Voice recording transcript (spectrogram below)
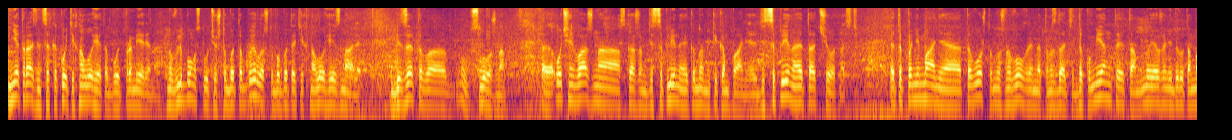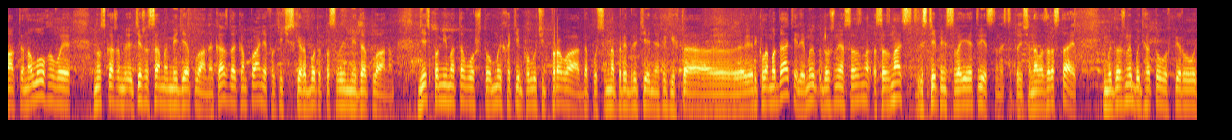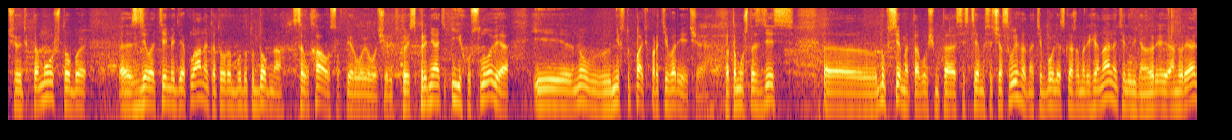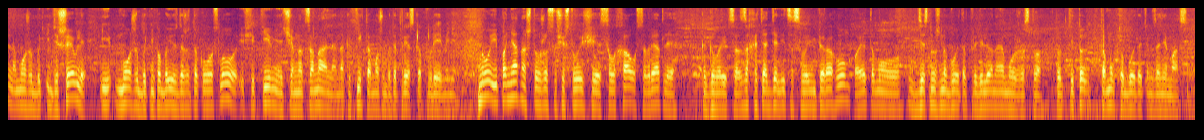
нет разницы, какой технологии это будет промерено. Но в любом случае, чтобы это было, чтобы об этой технологии знали. Без этого ну, сложно. Э, Очень важно, скажем, дисциплина экономики компании. Дисциплина – это отчетность. Это понимание того, что нужно вовремя там, сдать документы, там, ну я уже не беру там акты налоговые, но, скажем, те же самые медиапланы. Каждая компания фактически работает по своим медиапланам. Здесь помимо того, что мы хотим получить права, допустим, на приобретение каких-то э, рекламодателей, мы должны осозна- осознать степень своей ответственности, то есть она возрастает. И мы должны быть готовы в первую очередь к тому, чтобы сделать те медиапланы, которые будут удобно селхаусу в первую очередь. То есть принять их условия и ну, не вступать в противоречия. Потому что здесь э, ну, всем эта, в общем-то, система сейчас выгодна, тем более, скажем, региональное телевидение, оно реально может быть и дешевле, и может быть, не побоюсь даже такого слова, эффективнее, чем национальное на каких-то, может быть, отрезках времени. Ну и понятно, что уже существующие селхаусы вряд ли, как говорится, захотят делиться своим пирогом, поэтому здесь нужно будет определенное мужество то- то- тому, кто будет этим заниматься.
